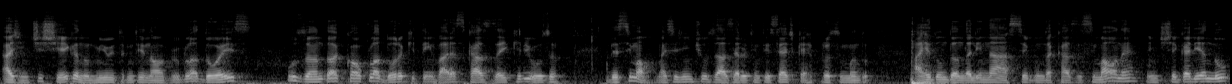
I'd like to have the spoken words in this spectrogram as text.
a gente chega no 1039,2 usando a calculadora que tem várias casas aí que ele usa decimal. Mas se a gente usar 0,87, que é aproximando, arredondando ali na segunda casa decimal, né? A gente chegaria no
